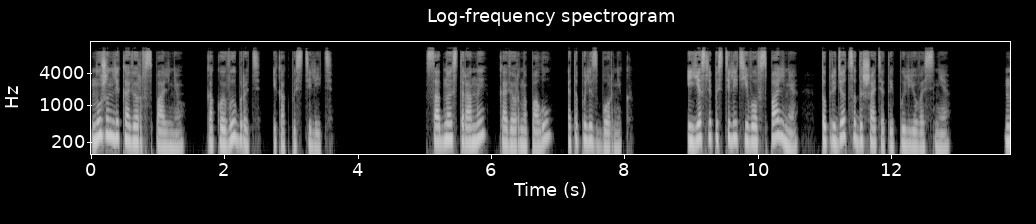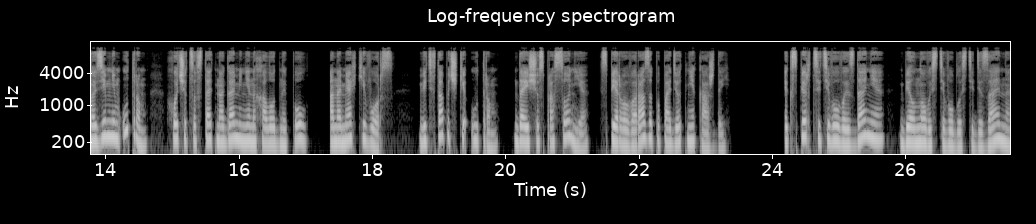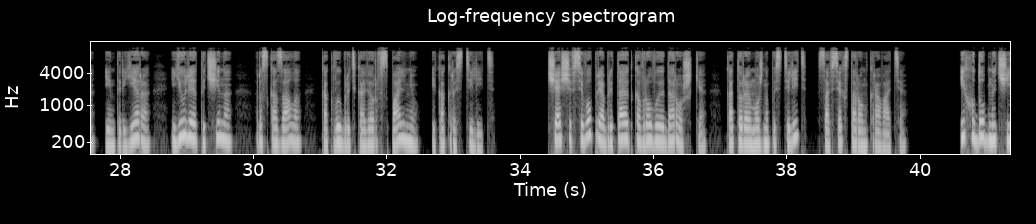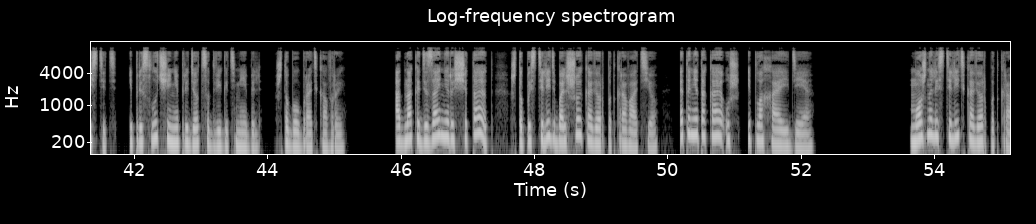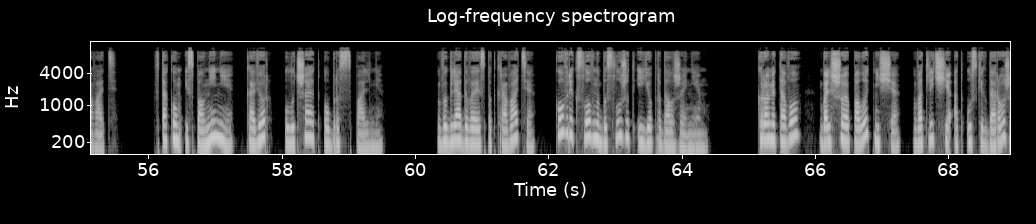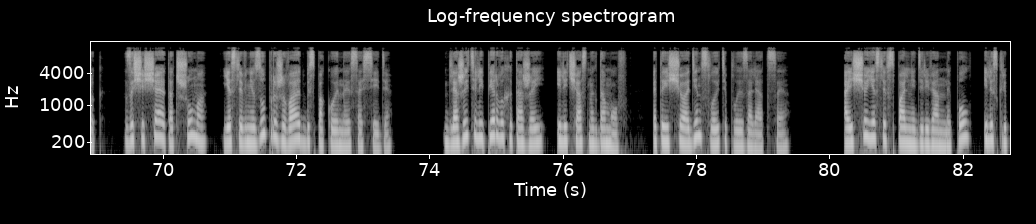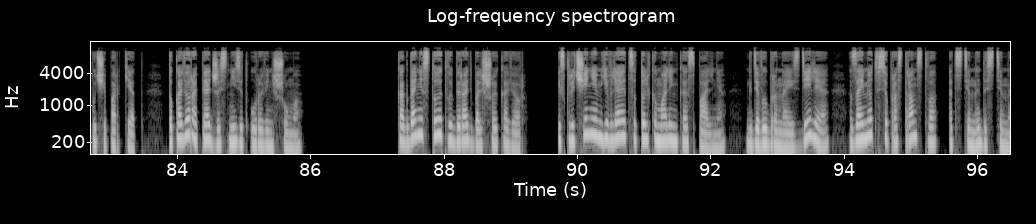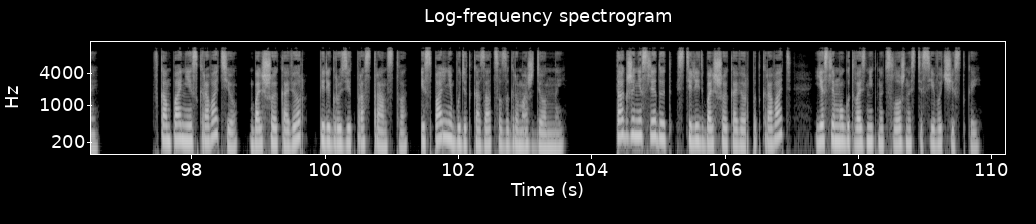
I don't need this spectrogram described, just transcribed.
Нужен ли ковер в спальню? Какой выбрать и как постелить? С одной стороны, ковер на полу – это пылесборник. И если постелить его в спальне, то придется дышать этой пылью во сне. Но зимним утром хочется встать ногами не на холодный пол, а на мягкий ворс, ведь в тапочке утром, да еще с просонья, с первого раза попадет не каждый. Эксперт сетевого издания «Бел новости в области дизайна и интерьера» Юлия Тычина – рассказала, как выбрать ковер в спальню и как расстелить. Чаще всего приобретают ковровые дорожки, которые можно постелить со всех сторон кровати. Их удобно чистить, и при случае не придется двигать мебель, чтобы убрать ковры. Однако дизайнеры считают, что постелить большой ковер под кроватью – это не такая уж и плохая идея. Можно ли стелить ковер под кровать? В таком исполнении ковер улучшает образ спальни. Выглядывая из-под кровати, коврик словно бы служит ее продолжением. Кроме того, большое полотнище, в отличие от узких дорожек, защищает от шума, если внизу проживают беспокойные соседи. Для жителей первых этажей или частных домов это еще один слой теплоизоляции. А еще если в спальне деревянный пол или скрипучий паркет, то ковер опять же снизит уровень шума. Когда не стоит выбирать большой ковер? Исключением является только маленькая спальня, где выбранное изделие займет все пространство от стены до стены. В компании с кроватью большой ковер перегрузит пространство, и спальня будет казаться загроможденной. Также не следует стелить большой ковер под кровать, если могут возникнуть сложности с его чисткой.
